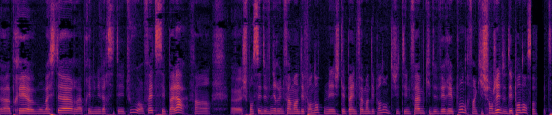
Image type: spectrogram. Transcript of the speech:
euh, après mon master, après l'université et tout, en fait, c'est pas là. Enfin, je pensais devenir une femme indépendante mais j'étais pas une femme indépendante, j'étais une femme qui devait répondre, enfin qui changeait de dépendance en fait.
